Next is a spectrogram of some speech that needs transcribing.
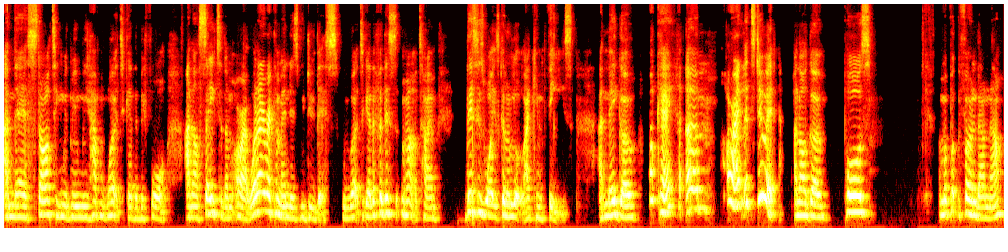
and they're starting with me and we haven't worked together before and i'll say to them all right what i recommend is we do this. We work together for this amount of time. This is what it's going to look like in fees. And they go okay um all right let's do it. And i'll go pause. I'm gonna put the phone down now.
